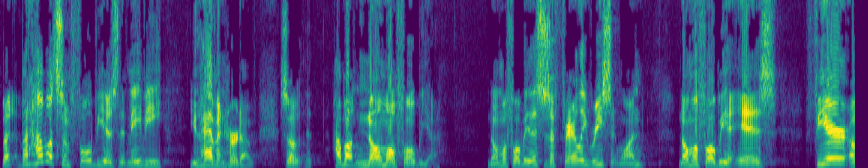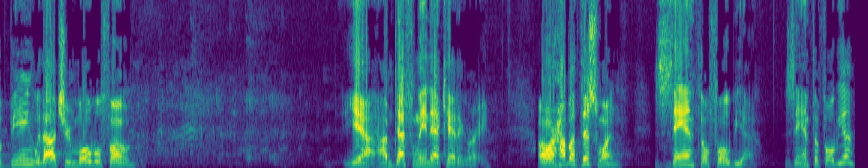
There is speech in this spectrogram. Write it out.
But, but how about some phobias that maybe you haven't heard of? So, how about nomophobia? Nomophobia, this is a fairly recent one. Nomophobia is fear of being without your mobile phone. yeah, I'm definitely in that category. Or how about this one? Xanthophobia. Xanthophobia?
